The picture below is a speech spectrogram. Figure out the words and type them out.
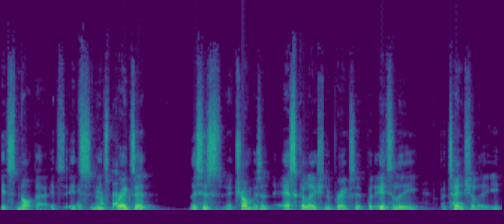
it's not that. It's, it's, it's, it's Brexit. This is, Trump is an escalation of Brexit, but Italy potentially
